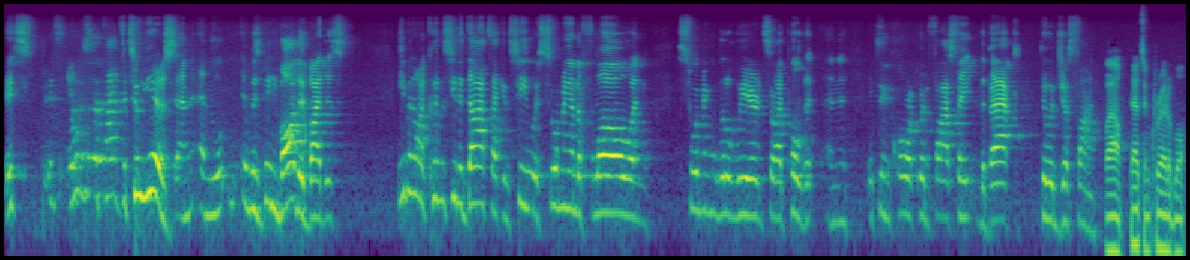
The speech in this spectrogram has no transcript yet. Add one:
It's, it's it was in the tank for two years, and and it was being bothered by this. Even though I couldn't see the dots, I could see it was swimming in the flow and swimming a little weird. So I pulled it, and it's in chloroquine phosphate in the back, doing just fine. Wow, that's incredible.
